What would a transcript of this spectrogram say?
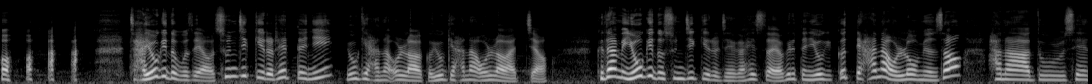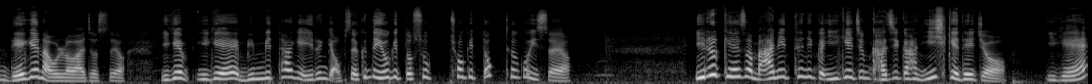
자, 여기도 보세요. 순짓기를 했더니 여기 하나 올라왔고 여기 하나 올라왔죠. 그 다음에 여기도 순짓기를 제가 했어요. 그랬더니 여기 끝에 하나 올라오면서 하나, 둘, 셋, 네 개나 올라와 줬어요. 이게, 이게 밋밋하게 이런 게 없어요. 근데 여기 또 쑥, 촉이 똑 트고 있어요. 이렇게 해서 많이 트니까 이게 지금 가지가 한 20개 되죠. 이게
